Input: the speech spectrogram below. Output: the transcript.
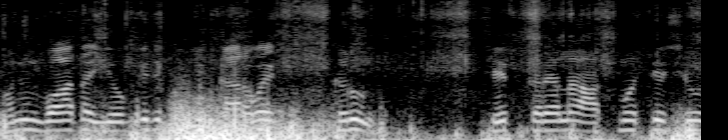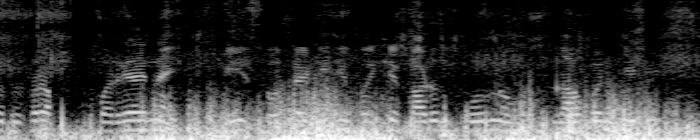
म्हणून बुवा आता योग्य ती कुठली कारवाई करून शेतकऱ्याला आत्महत्येशिवाय दुसरा पर्याय नाही. मी सोसायटीचे पैसे काढून पूर्ण ऊस लावण केली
